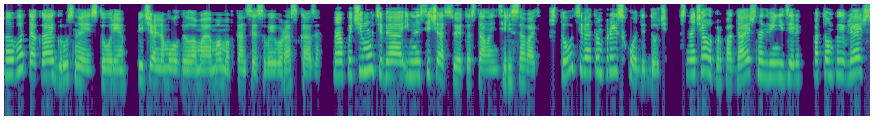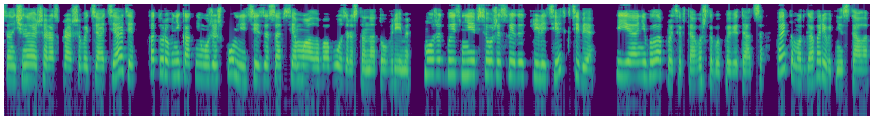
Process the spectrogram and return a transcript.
«Вот такая грустная история», – печально молвила моя мама в конце своего рассказа. «А почему тебя именно сейчас все это стало интересовать? Что у тебя там происходит, дочь? Сначала пропадаешь на две недели, потом появляешься, начинаешь расспрашивать о дяде, которого никак не можешь помнить из-за совсем малого возраста на то время. Может быть, мне все же следует прилететь к тебе?» Я не была против того, чтобы повидаться, поэтому отговаривать не стала,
